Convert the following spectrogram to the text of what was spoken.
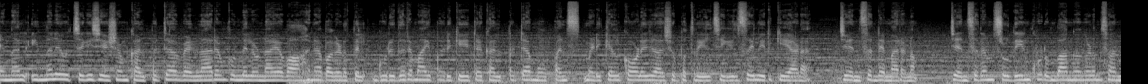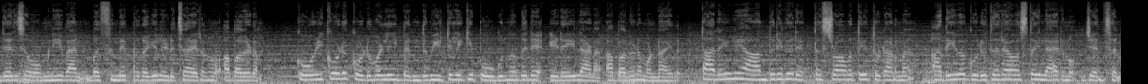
എന്നാൽ ഇന്നലെ ഉച്ചയ്ക്ക് ശേഷം കൽപ്പറ്റ വെള്ളാരം കുന്നിലുണ്ടായ വാഹനാപകടത്തിൽ ഗുരുതരമായി പരിക്കേറ്റ കൽപ്പറ്റ മൂപ്പൻസ് മെഡിക്കൽ കോളേജ് ആശുപത്രിയിൽ ചികിത്സയിലിരിക്കെയാണ് ജെൻസന്റെ മരണം. ജെൻസനും ശ്രുതിയും കുടുംബാംഗങ്ങളും സഞ്ചരിച്ച ഓമ്നി വാൻ ബസിന്റെ പിറകിലിടിച്ചായിരുന്നു അപകടം. കോഴിക്കോട് കൊടുവള്ളിയിൽ ബന്ധുവീട്ടിലേക്ക് പോകുന്നതിന് ഇടയിലാണ് അപകടമുണ്ടായത്. തലയിലെ ആന്തരിക രക്തസ്രാവത്തെ തുടർന്ന് അതീവ ഗുരുതരാവസ്ഥയിലായിരുന്നു ജെൻസൺ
